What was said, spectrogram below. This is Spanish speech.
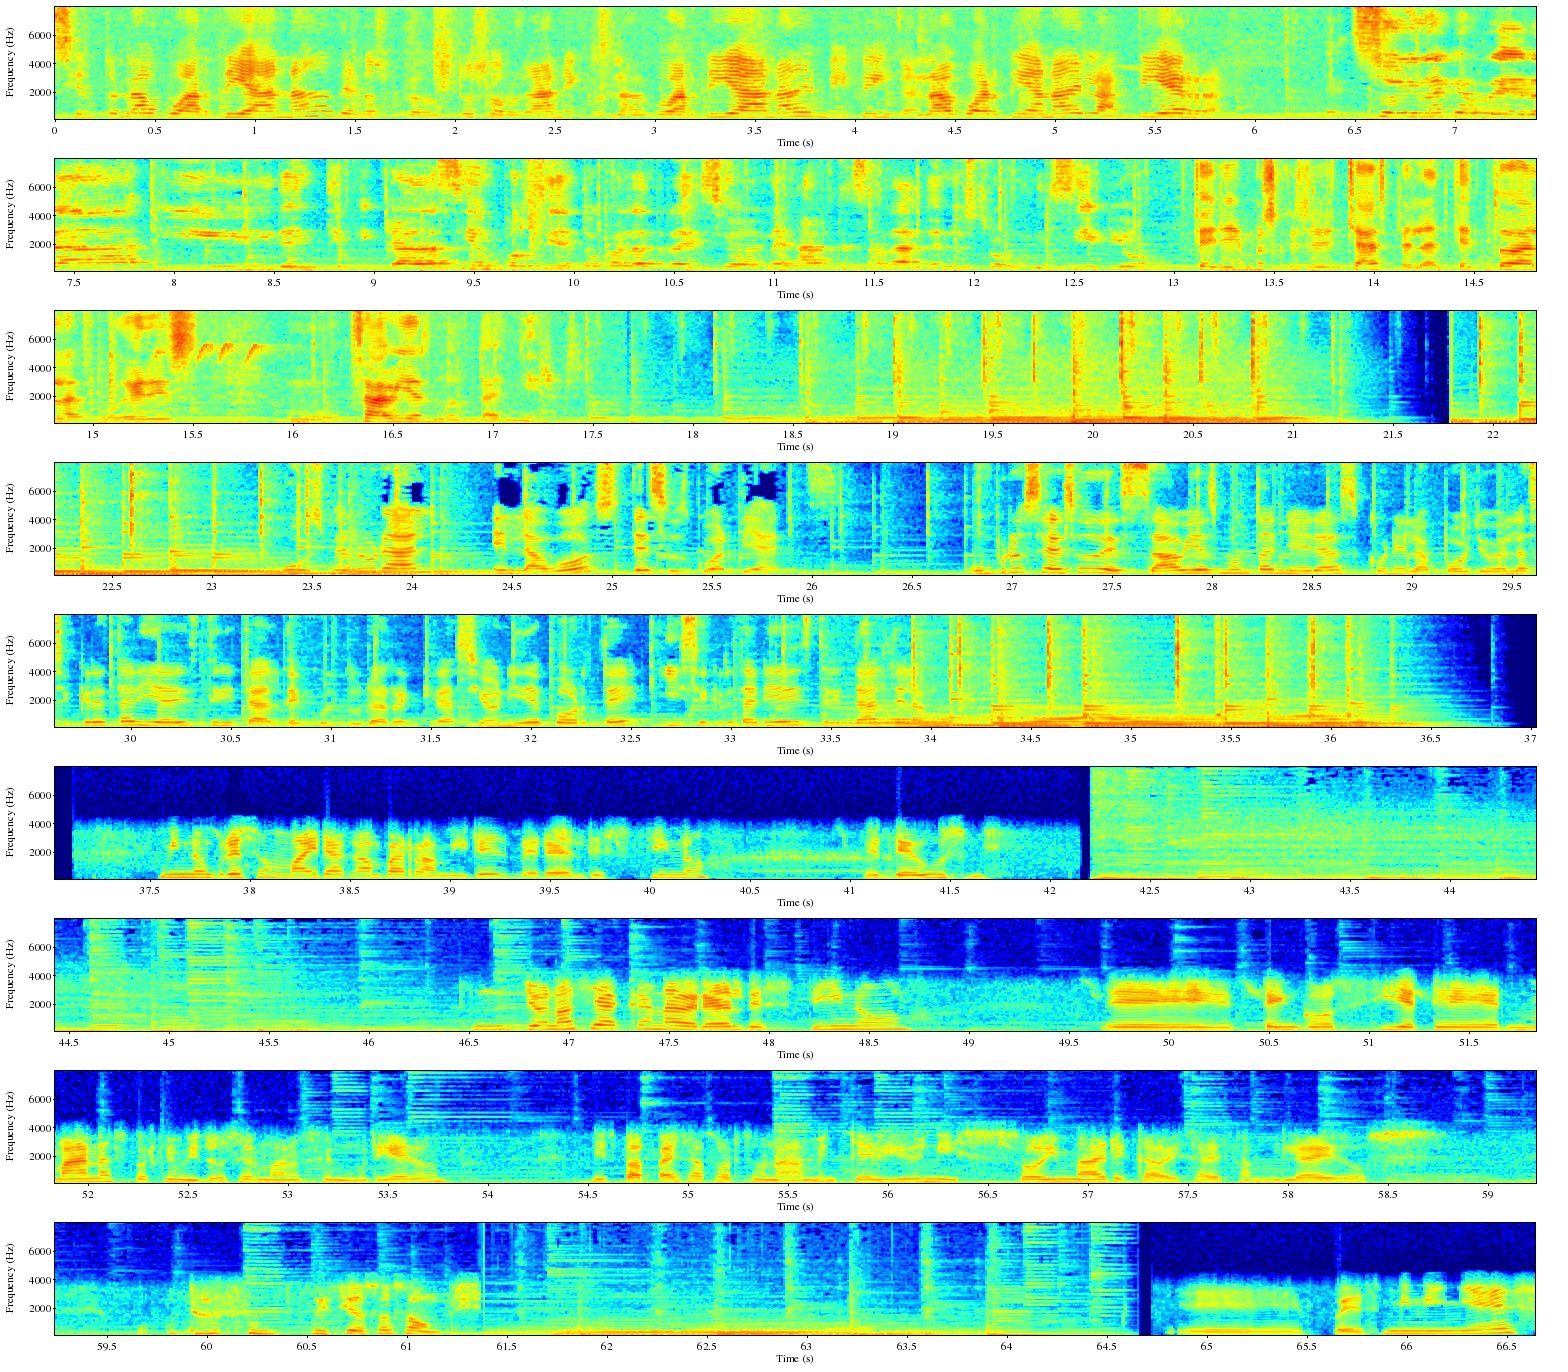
siento la guardiana de los productos orgánicos, la guardiana de mi finca, la guardiana de la tierra. Soy una guerrera identificada 100% con la tradición artesanal de nuestro municipio. Tenemos que ser echadas delante todas las mujeres mm, sabias montañeras. Usme Rural en la voz de sus guardianes un proceso de sabias montañeras con el apoyo de la Secretaría Distrital de Cultura, Recreación y Deporte y Secretaría Distrital de la Mujer. Mi nombre es Omaira Gamba Ramírez, veré el destino de Usme. Yo nací acá en la vereda del destino, eh, tengo siete hermanas porque mis dos hermanos se murieron mis papás desafortunadamente viven y soy madre cabeza de familia de dos, dos juiciosos hombres. Eh, pues mi niñez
